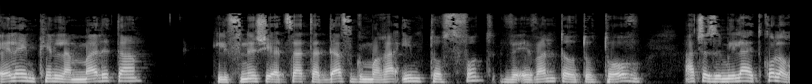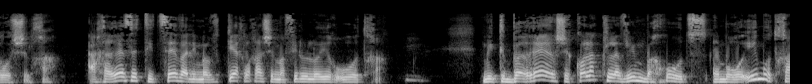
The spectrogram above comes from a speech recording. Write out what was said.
אלא אם כן למדת לפני שיצאת דף גמרא עם תוספות והבנת אותו טוב, עד שזה מילא את כל הראש שלך. אחרי זה תצא ואני מבטיח לך שהם אפילו לא יראו אותך. מתברר שכל הכלבים בחוץ, הם רואים אותך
